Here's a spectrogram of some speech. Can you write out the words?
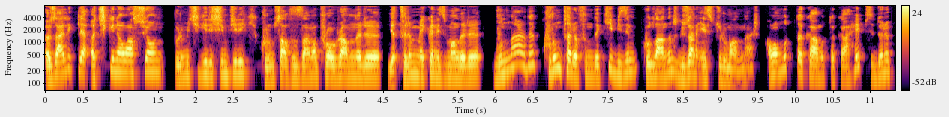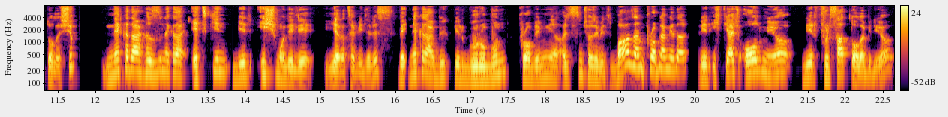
özellikle açık inovasyon, kurum içi girişimcilik, kurumsal hızlanma programları, yatırım mekanizmaları bunlar da kurum tarafındaki bizim kullandığımız güzel enstrümanlar. Ama mutlaka mutlaka hepsi dönüp dolaşıp ne kadar hızlı ne kadar etkin bir iş modeli yaratabiliriz ve ne kadar büyük bir grubun problemin ya acısını çözebiliriz. Bazen problem ya da bir ihtiyaç olmuyor, bir fırsat da olabiliyor.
